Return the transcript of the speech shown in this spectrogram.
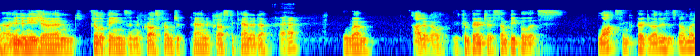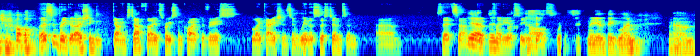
uh, Indonesia and Philippines and across from Japan across to Canada. Uh huh. Um, I don't know. Compared to some people, it's lots, and compared to others, it's not much at all. Well, that's some pretty good ocean going stuff though, through some quite diverse locations and weather systems, and um, so that's um, Yeah, the- plenty of sea miles. certainly a big one. Mhm. Um,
